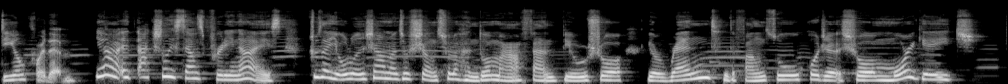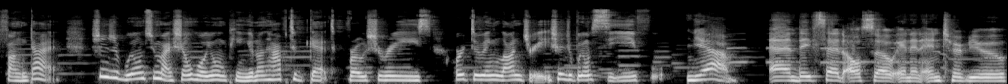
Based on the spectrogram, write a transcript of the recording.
deal for them. Yeah, it actually sounds pretty nice. 住在游轮上呢，就省去了很多麻烦，比如说 your rent 你的房租，或者说 mortgage 房贷，甚至不用去买生活用品。You don't have to get groceries or doing laundry，甚至不用洗衣服。Yeah, and they've said also in an interview.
